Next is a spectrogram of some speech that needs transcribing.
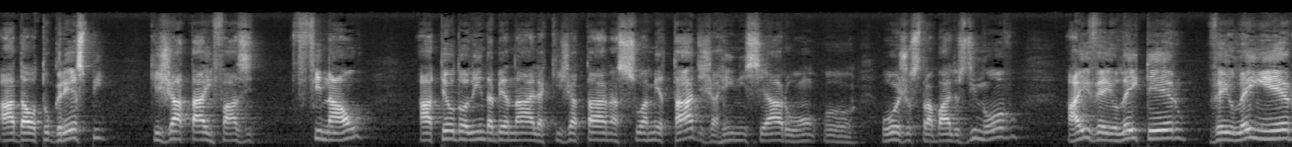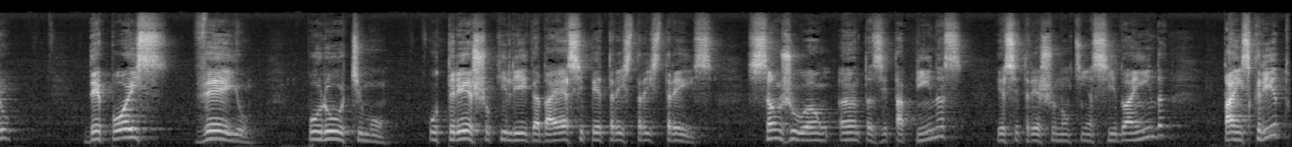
a Adalto Grespe, que já está em fase final, a Teodolinda Benalha, que já está na sua metade, já reiniciaram o, o, hoje os trabalhos de novo. Aí veio Leiteiro, veio Lenheiro, depois veio, por último, o trecho que liga da SP333 São João, Antas e Tapinas. Esse trecho não tinha sido ainda, está inscrito.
